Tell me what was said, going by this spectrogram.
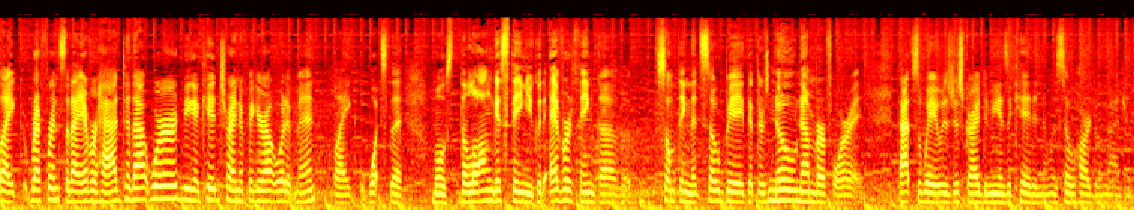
like reference that i ever had to that word being a kid trying to figure out what it meant like what's the most the longest thing you could ever think of something that's so big that there's no number for it that's the way it was described to me as a kid and it was so hard to imagine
